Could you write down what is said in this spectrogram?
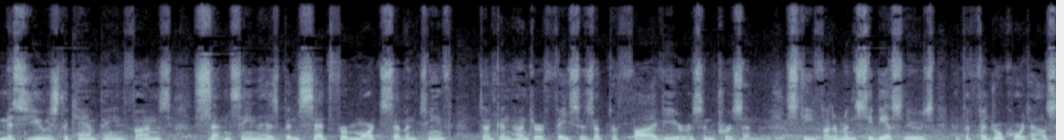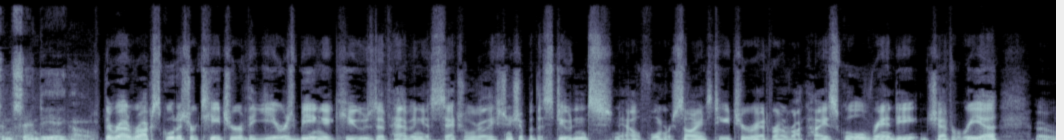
misused the campaign funds. Sentencing has been set for March 17th. Duncan Hunter faces up to five years in prison. Steve Futterman, CBS News, at the federal courthouse in San Diego. The Round Rock School District Teacher of the Year is being accused of having a sexual relationship with a student. Now, former science teacher at Round Rock High School, Randy Cheveria, uh,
